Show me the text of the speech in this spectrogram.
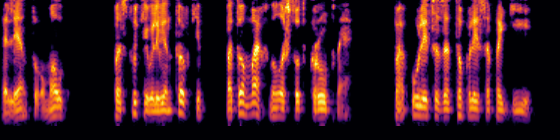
ленту, умолк. Постукивали винтовки, потом махнуло что-то крупное. По улице затопали сапоги.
